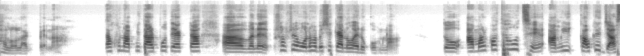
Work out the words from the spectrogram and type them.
ভালো লাগবে না। তখন আপনি তার প্রতি একটা মানে সবসময় মনে হবে সে কেন এরকম না। তো আমার কথা হচ্ছে, আমি কাউকে জাজ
